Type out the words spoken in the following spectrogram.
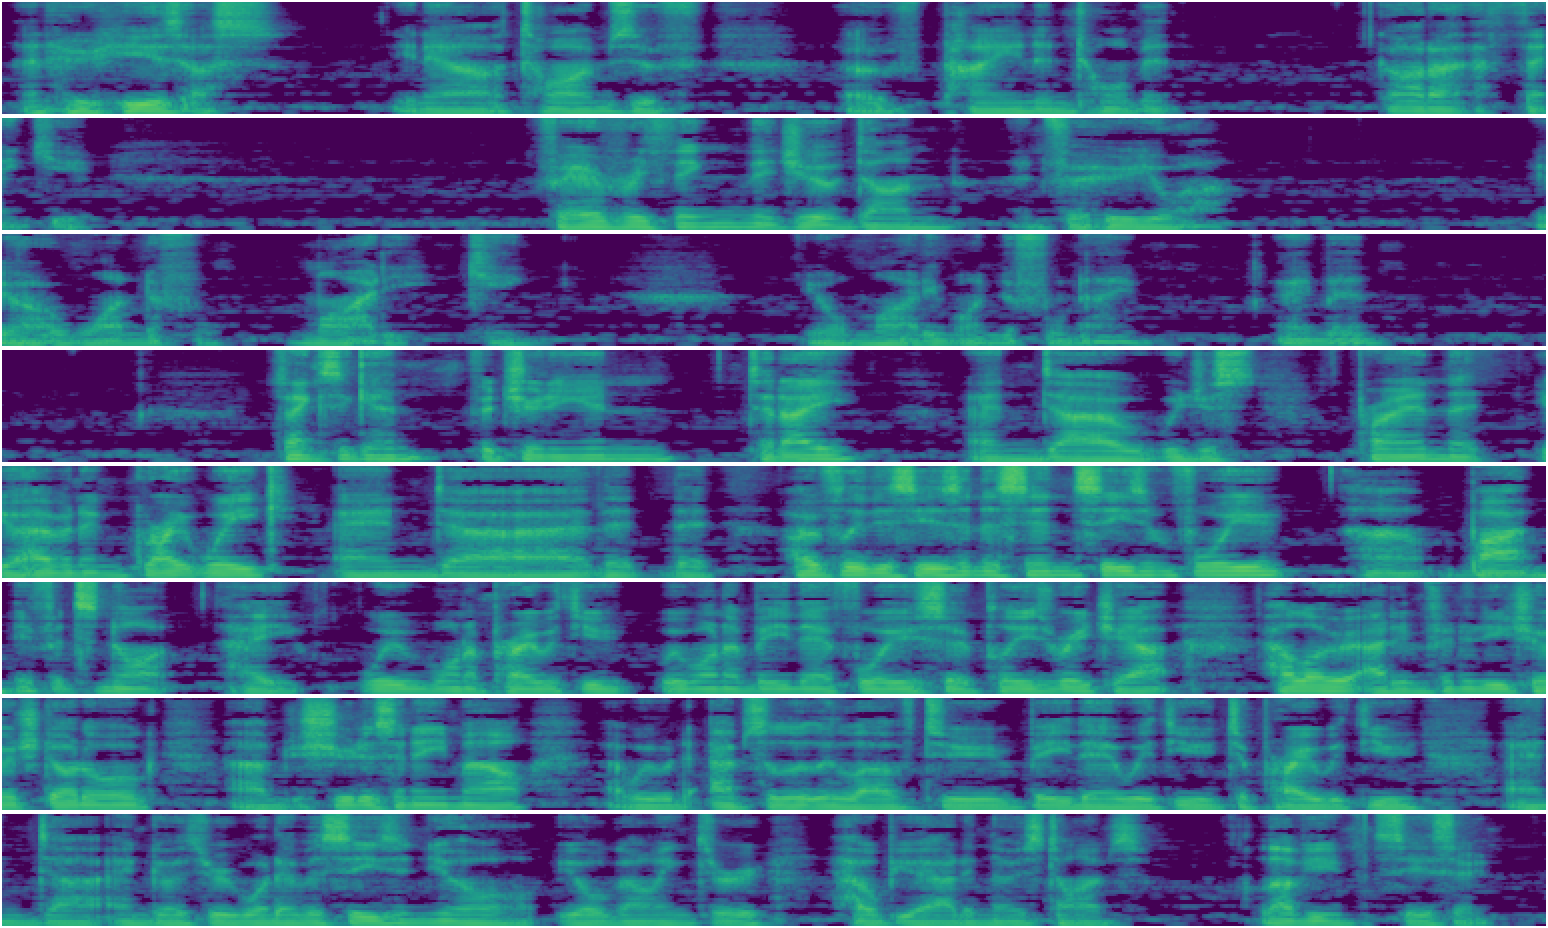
and who hears us in our times of, of pain and torment. God, I thank you for everything that you have done and for who you are. You are a wonderful, mighty King. Your mighty, wonderful name. Amen. Thanks again for tuning in today. And uh, we're just praying that you're having a great week and uh, that, that hopefully this is an ascend season for you. Uh, but if it's not, hey, we want to pray with you. We want to be there for you. So please reach out. Hello at infinitychurch.org. Um, just shoot us an email. Uh, we would absolutely love to be there with you, to pray with you and, uh, and go through whatever season you're, you're going through, help you out in those times. Love you. See you soon.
